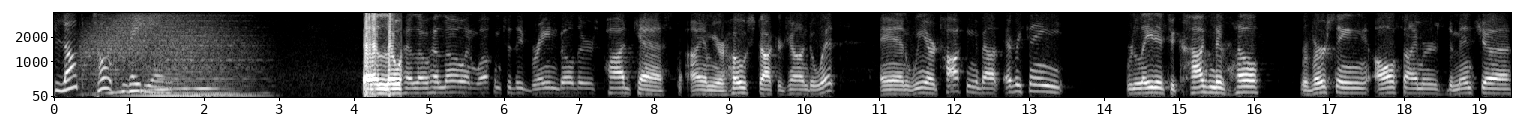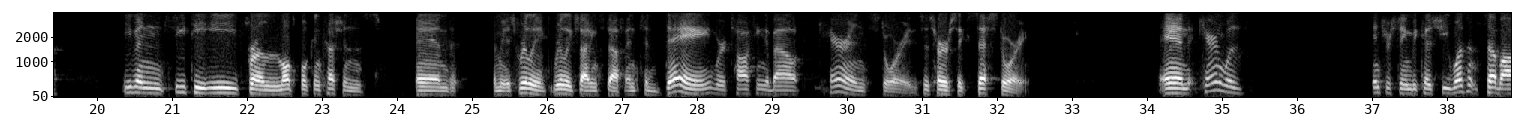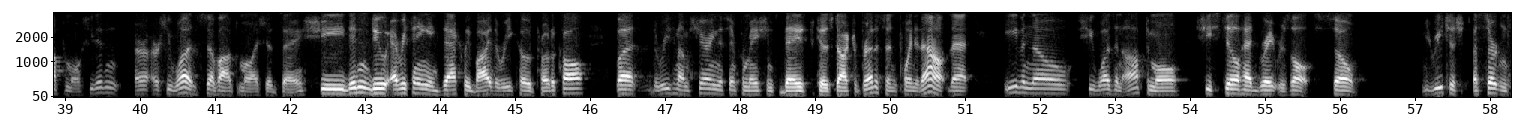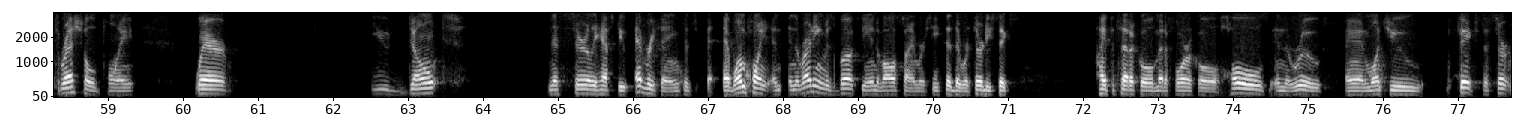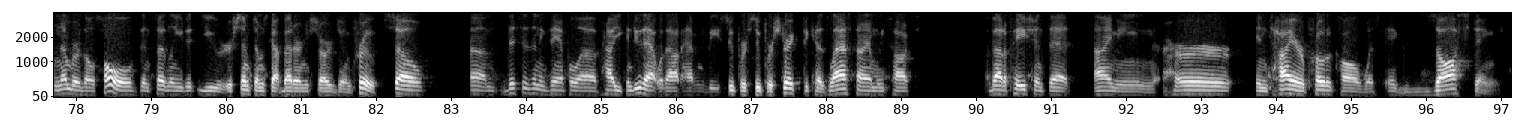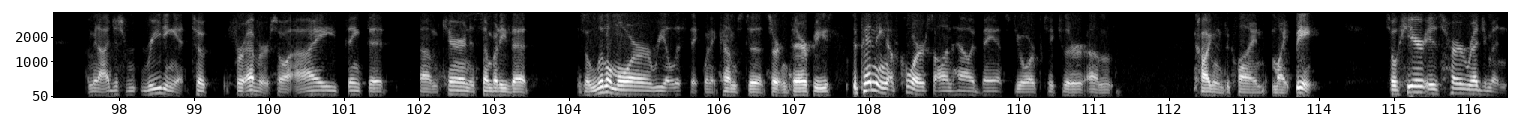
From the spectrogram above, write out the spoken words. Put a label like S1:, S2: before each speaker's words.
S1: Blog Talk Radio.
S2: Hello, hello, hello, and welcome to the Brain Builders podcast. I am your host, Dr. John DeWitt, and we are talking about everything related to cognitive health, reversing Alzheimer's, dementia, even CTE from multiple concussions. And I mean, it's really, really exciting stuff. And today we're talking about Karen's story. This is her success story. And Karen was interesting because she wasn't suboptimal. She didn't, or, or, she was suboptimal, I should say. She didn't do everything exactly by the Recode protocol. But the reason I'm sharing this information today is because Dr. Bredesen pointed out that even though she wasn't optimal, she still had great results. So you reach a, a certain threshold point where you don't necessarily have to do everything because at one point in, in, the writing of his book the end of alzheimer's he said there were 36 hypothetical metaphorical holes in the roof and once you fixed a certain number of those holes, then suddenly you, did, you your symptoms got better and you started to improve. So um, this is an example of how you can do that without having to be super super strict. Because last time we talked about a patient that I mean her entire protocol was exhausting. I mean, I just reading it took forever. So I think that um, Karen is somebody that is a little more realistic when it comes to certain therapies, depending, of course, on how advanced your particular um, cognitive decline might be. So here is her regimen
